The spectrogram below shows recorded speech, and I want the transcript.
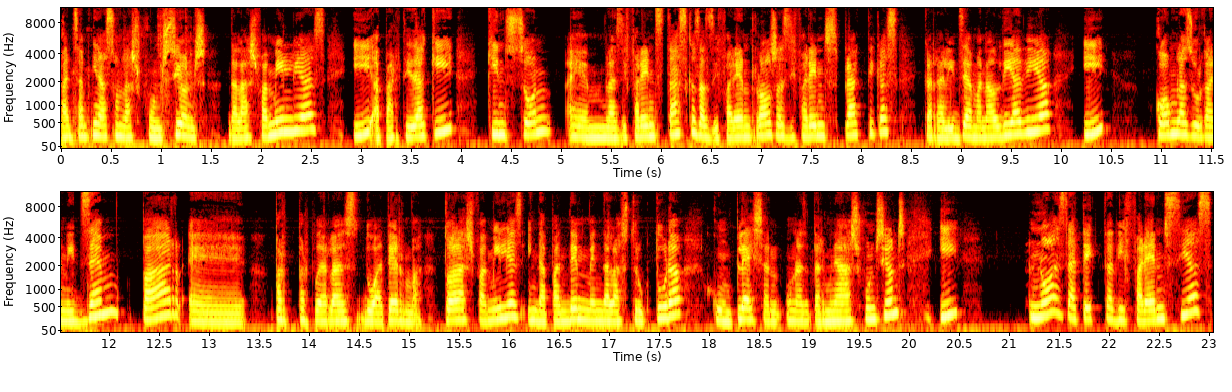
pensar en quines són les funcions de les famílies i, a partir d'aquí, quins són eh, les diferents tasques, els diferents rols, les diferents pràctiques que realitzem en el dia a dia i com les organitzem per, eh, per, per poder-les dur a terme. Totes les famílies, independentment de l'estructura, compleixen unes determinades funcions i no es detecta diferències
